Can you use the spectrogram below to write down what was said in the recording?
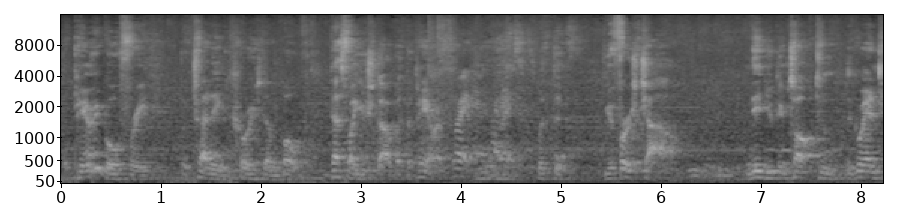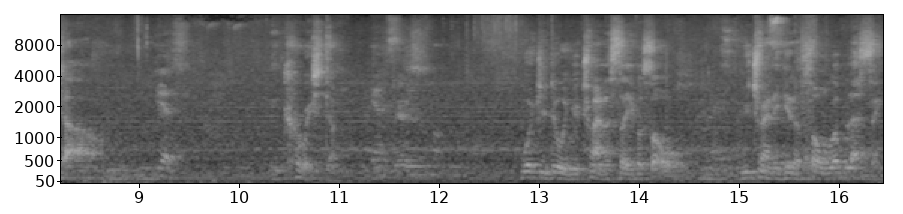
the parent go free, but try to encourage them both. That's why you start with the parent. Right. With the, your first child. Mm-hmm. Then you can talk to the grandchild, Yes. encourage them. What you're doing, you're trying to save a soul. You're trying to get a soul a blessing.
